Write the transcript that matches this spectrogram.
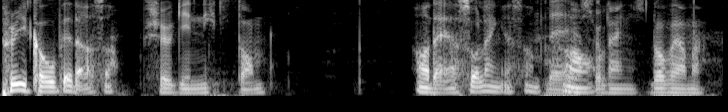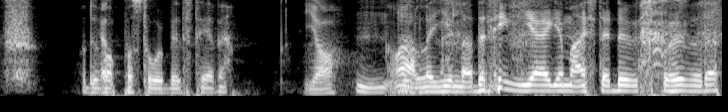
Pre-covid alltså. 2019. Ja, det är så länge sedan. Det är ja. så länge sedan. Då var jag med. Och du var på storbilds-tv. Ja. Mm, och alla gillade din Jägermeister-duk på huvudet.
